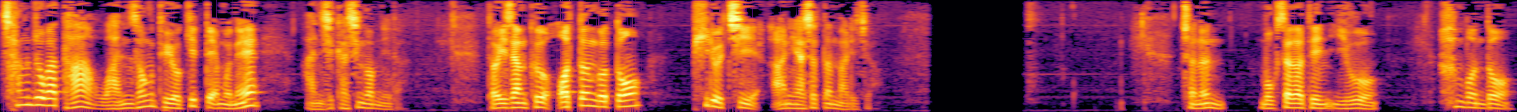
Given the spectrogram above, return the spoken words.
창조가 다 완성되었기 때문에 안식하신 겁니다. 더 이상 그 어떤 것도 필요치 아니하셨단 말이죠. 저는 목사가 된 이후 한 번도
